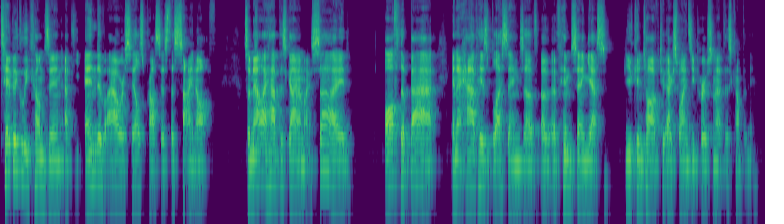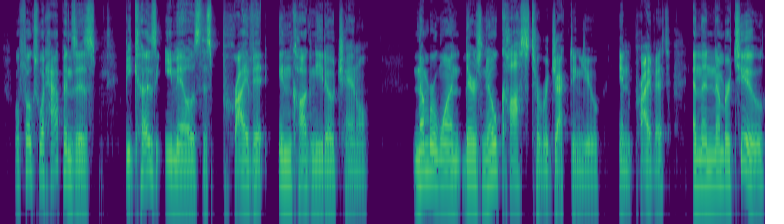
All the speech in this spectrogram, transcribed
typically comes in at the end of our sales process to sign off. So now I have this guy on my side off the bat, and I have his blessings of, of, of him saying, yes, you can talk to X, Y, and Z person at this company. Well, folks, what happens is because email is this private incognito channel, number one, there's no cost to rejecting you in private. And then number two,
